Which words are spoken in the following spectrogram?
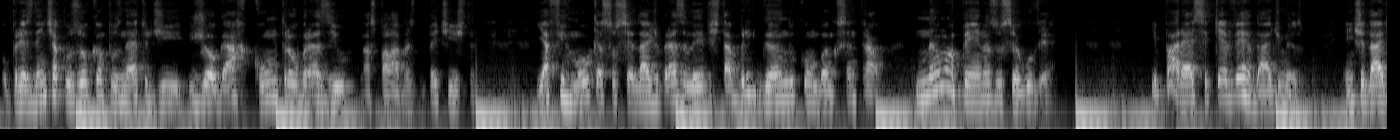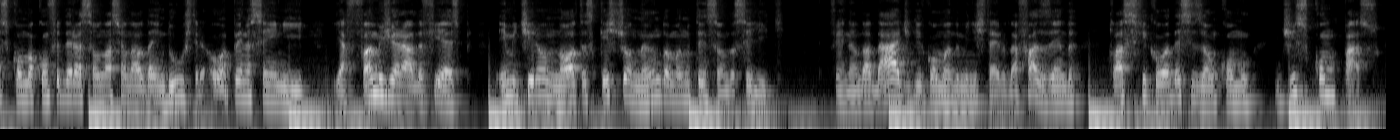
o presidente acusou Campos Neto de jogar contra o Brasil, nas palavras do petista, e afirmou que a sociedade brasileira está brigando com o Banco Central, não apenas o seu governo. E parece que é verdade mesmo. Entidades como a Confederação Nacional da Indústria, ou apenas CNI, e a famigerada Fiesp, emitiram notas questionando a manutenção da Selic. Fernando Haddad, que comanda o Ministério da Fazenda, classificou a decisão como descompasso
